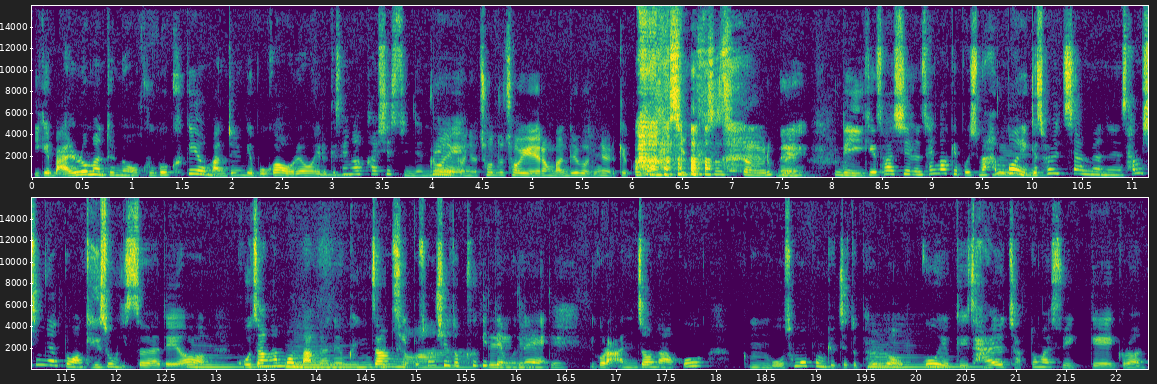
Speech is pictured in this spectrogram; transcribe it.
이게 말로만 들면 어 그거 크게 만드는 게 뭐가 어려워 이렇게 음. 생각하실 수 있는데 그러니까요. 저도 저희 애랑 만들거든요. 이렇게 꽂아가지고 수수깡으로. 네. 근데 이게 사실은 생각해 보시면 한 네. 번 이렇게 설치하면은 30년 동안 계속 있어야 돼요. 음, 고장 한 번 나면은 굉장히 그쵸. 또 손실도 아, 크기 네, 때문에 네, 네. 이걸 안전하고 음, 뭐 소모품 교체도 별로 음. 없고 이렇게 잘 작동할 수 있게 그런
